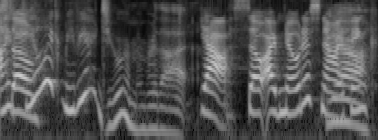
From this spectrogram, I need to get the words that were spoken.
So, I feel like maybe I do remember that. yeah. So I've noticed now, Yeah. I think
